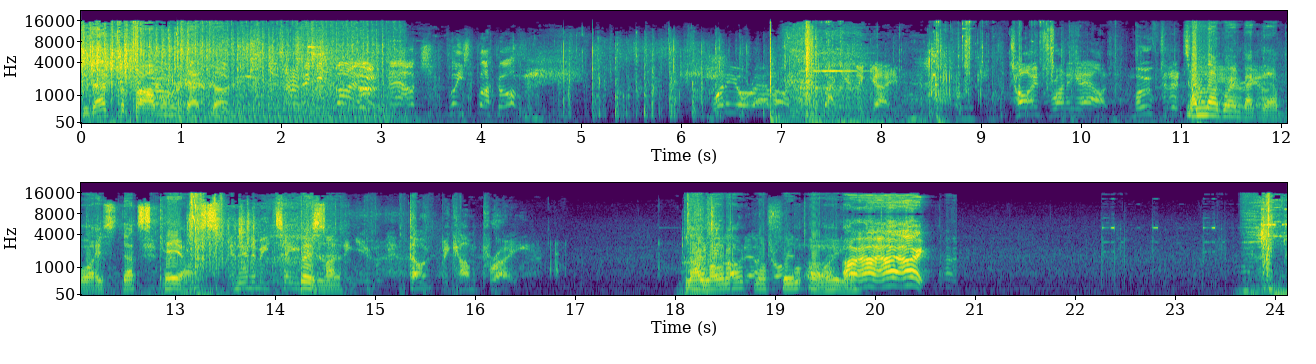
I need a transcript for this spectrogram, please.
See, that's the problem with that gun. Taking fire! Ouch! Please fuck off! One of your allies is back in the game. Time's running out. Move to the top I'm not target going back there, boys. That's chaos. An enemy team Where's is that? hunting you. Don't become prey. No loadout, loadout no drop fill. Oh, there you go. Alright, alright, alright!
